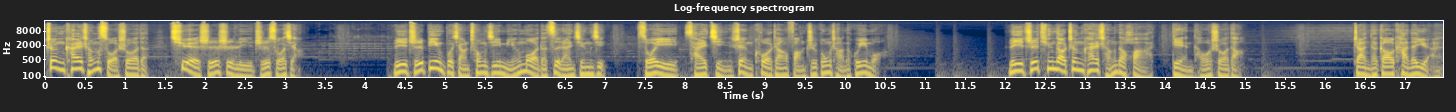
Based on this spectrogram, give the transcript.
郑开成所说的确实是李直所想。李直并不想冲击明末的自然经济，所以才谨慎扩张纺织工厂的规模。李直听到郑开成的话，点头说道：“站得高，看得远，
